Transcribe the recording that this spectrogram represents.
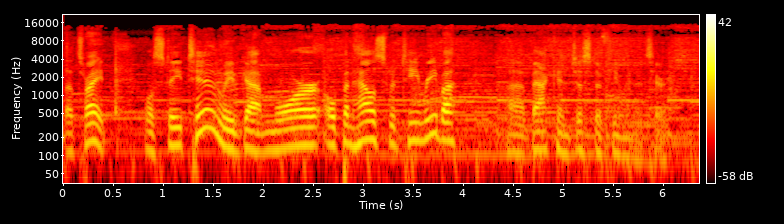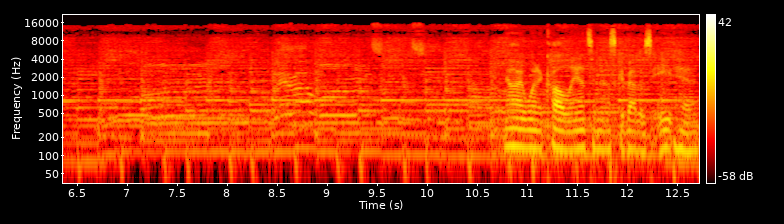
that's right. Well, stay tuned. We've got more open house with Team Reba uh, back in just a few minutes here. Now I want to call Lance and ask about his eight head.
